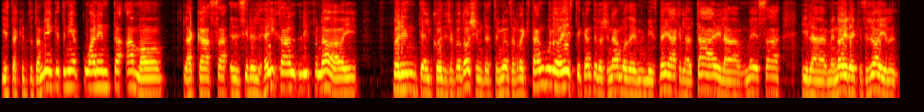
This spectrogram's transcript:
y está escrito también que tenía 40 amos la casa, es decir, el Heijal Lifnai, frente al Kodesh Kodoshim. Tenemos el rectángulo este que antes lo llenamos de Mizbeach, el altar y la mesa y la menoire, qué sé yo. Y el,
